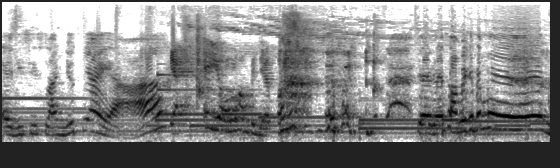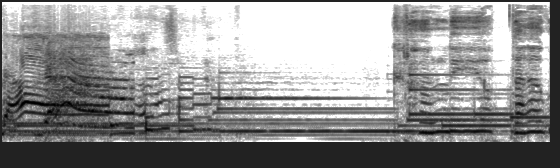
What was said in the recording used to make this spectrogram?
edisi selanjutnya ya. ya eh ya Allah sampai jatuh Ya udah sampai ketemu. Dah. Dah. 그럴 리 없다고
